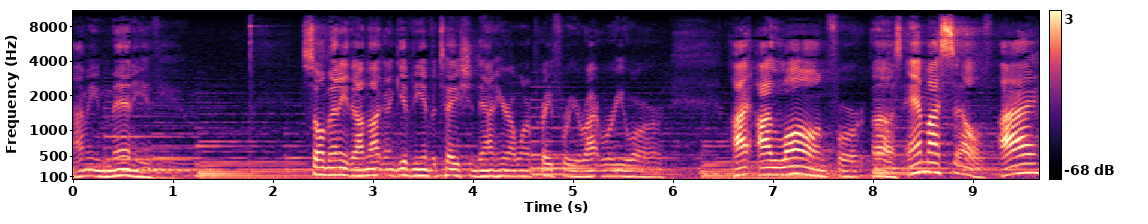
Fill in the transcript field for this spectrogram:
I mean, many of you. So many that I'm not going to give the invitation down here. I want to pray for you right where you are. I, I long for us and myself. I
